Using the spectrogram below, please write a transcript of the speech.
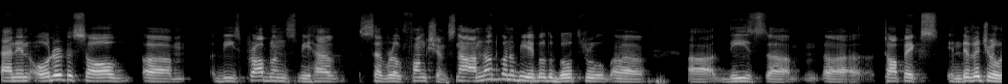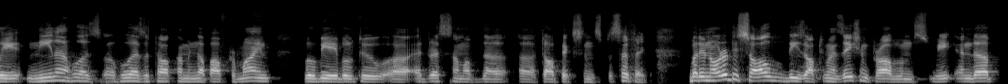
And in order to solve um, these problems, we have several functions. Now, I'm not going to be able to go through uh, uh, these uh, uh, topics individually. Nina, who has, who has a talk coming up after mine, will be able to uh, address some of the uh, topics in specific. But in order to solve these optimization problems, we end up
